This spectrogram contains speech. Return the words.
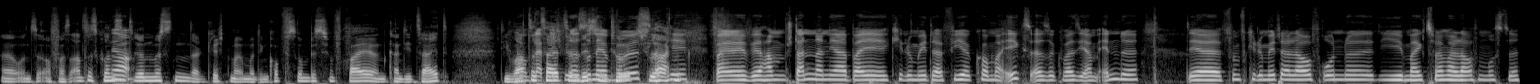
äh, uns auf was anderes konzentrieren müssten. Da kriegt man immer den Kopf so ein bisschen frei und kann die Zeit, die bleibt Wartezeit so ein bisschen totschlagen. okay, weil wir haben, standen dann ja bei Kilometer 4,x, also quasi am Ende der 5 Kilometer Laufrunde, die Mike zweimal laufen musste.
